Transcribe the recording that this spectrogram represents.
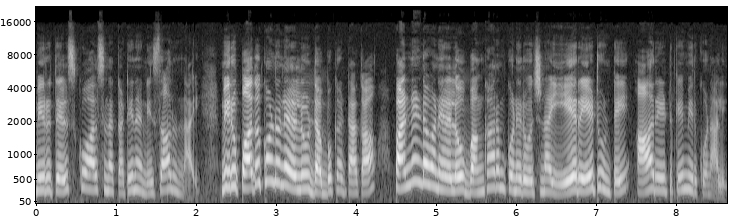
మీరు తెలుసుకోవాల్సిన కఠిన నిజాలున్నాయి. మీరు పదకొండు నెలలు డబ్బు కట్టాక పన్నెండవ నెలలో బంగారం కొనే రోజున ఏ రేటు ఉంటే ఆ రేటుకే మీరు కొనాలి.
